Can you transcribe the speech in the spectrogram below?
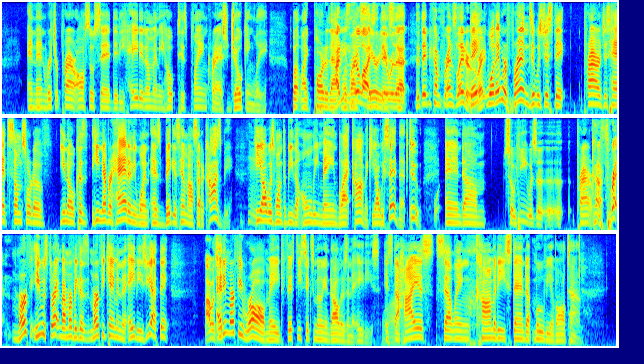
and then Mm. Richard Pryor also said that he hated him and he hoped his plane crashed jokingly, but like part of that I didn't like realize that they were that. Did they become friends later? They right? well, they were friends. It was just that Pryor just had some sort of you know because he never had anyone as big as him outside of Cosby. Hmm. He always wanted to be the only main black comic. He always said that too, and um, so he was a, a, a Pryor kind of threatened. Murphy, he was threatened by Murphy because Murphy came in the '80s. You got to think I was Eddie Murphy Raw made $56 million in the 80s. It's the highest selling comedy stand up movie of all time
